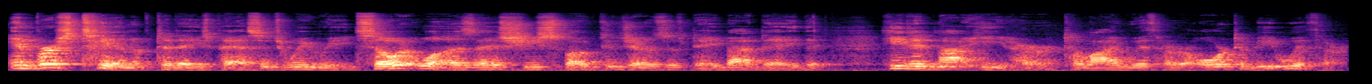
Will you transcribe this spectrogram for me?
In verse 10 of today's passage, we read So it was as she spoke to Joseph day by day that he did not heed her to lie with her or to be with her.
